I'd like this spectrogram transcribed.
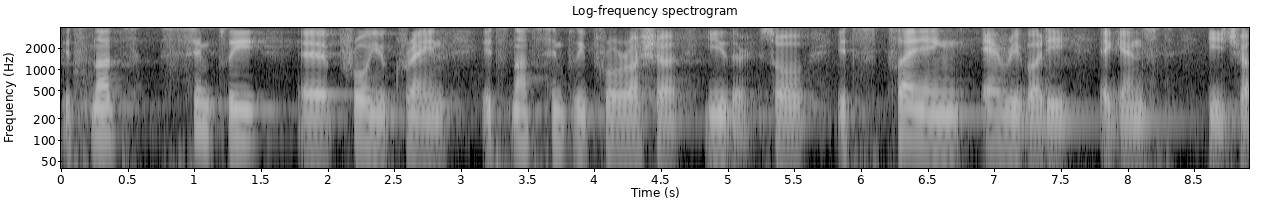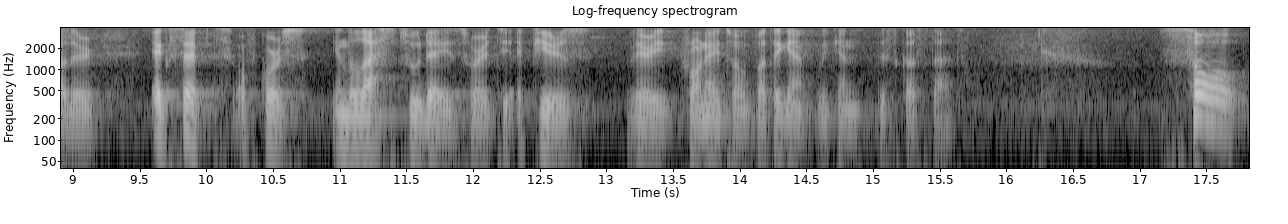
it's not simply uh, pro-Ukraine, it's not simply pro-Russia either. So it's playing everybody against each other, except, of course, in the last two days where it appears very pro-NATO. But again, we can discuss that. So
